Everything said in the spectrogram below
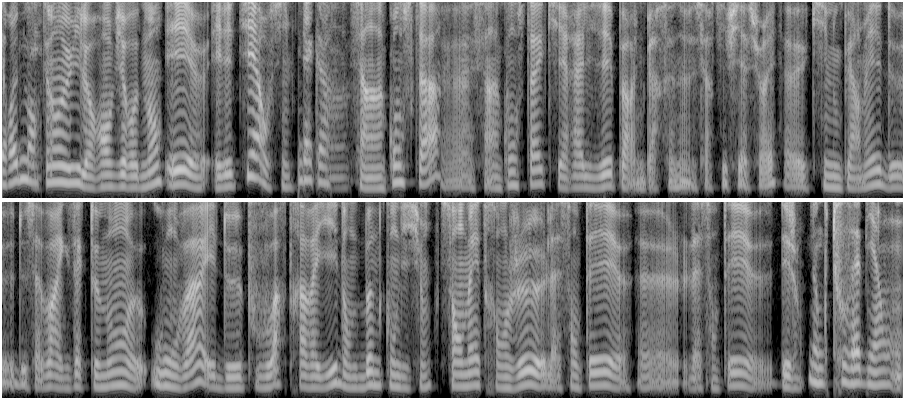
environnement. exactement, oui, leur environnement et, euh, et les tiers aussi. D'accord. C'est un constat, euh, c'est un constat qui est réalisé par une personne certifiée assurée, euh, qui nous permet de, de savoir exactement où on va et de pouvoir travailler dans de bonnes conditions, sans mettre en jeu la santé, euh, la santé euh, des gens. Donc tout va bien, on,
